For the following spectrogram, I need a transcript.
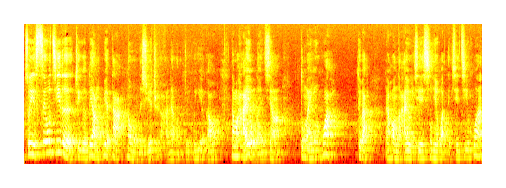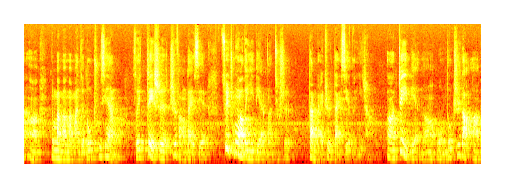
所以自由基的这个量越大，那我们的血脂的含量可能就会越高。那么还有呢，像动脉硬化，对吧？然后呢，还有一些心血管的一些疾患啊，就慢慢慢慢就都出现了。所以这是脂肪代谢最重要的一点呢，就是蛋白质代谢的异常。啊，这一点呢，我们都知道啊，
